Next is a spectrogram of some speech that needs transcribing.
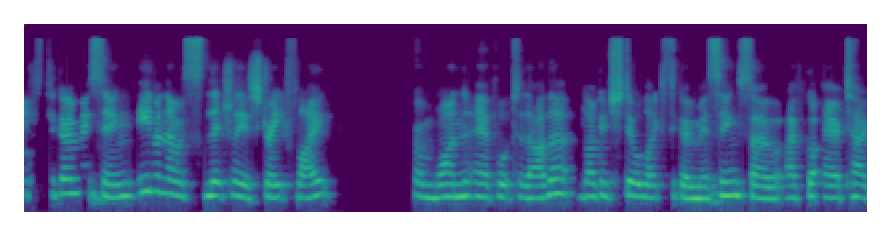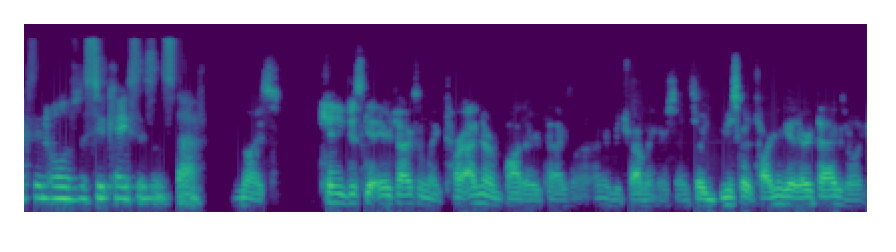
likes to go missing, even though it's literally a straight flight from one airport to the other. Luggage still likes to go missing, so I've got air tags in all of the suitcases and stuff. Nice. Can you just get air tags from like Target? I've never bought air tags. I'm going to be traveling here soon. So you just go to Target and get air tags or like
